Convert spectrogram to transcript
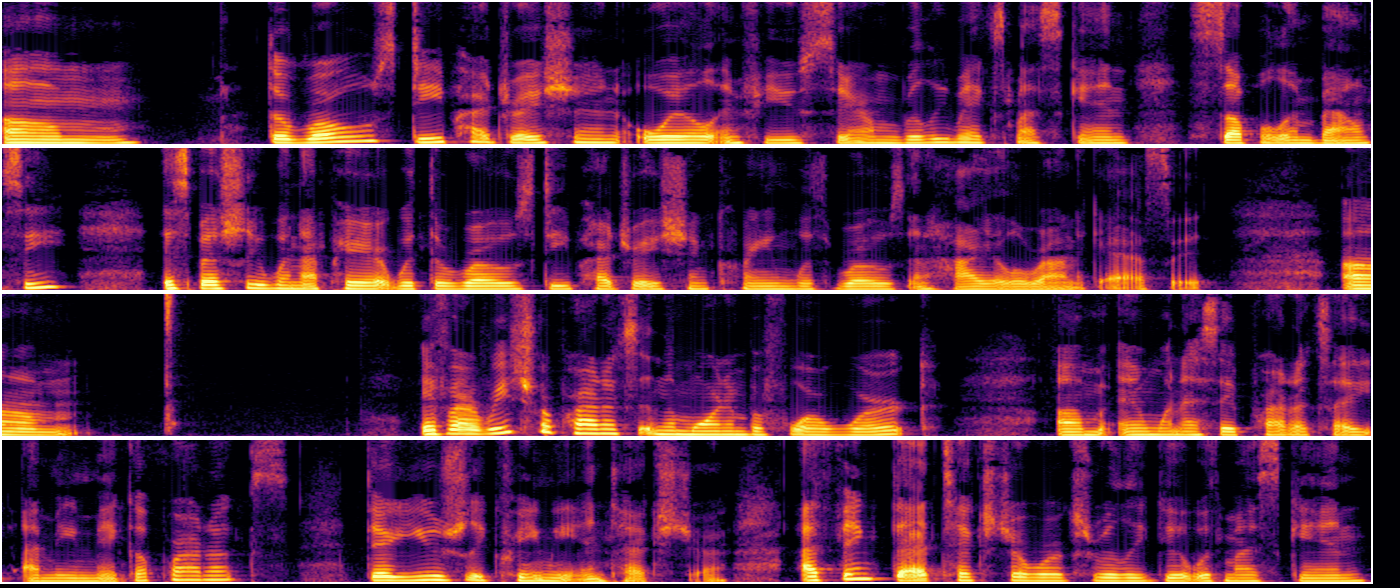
Um, the Rose Deep Hydration Oil Infused Serum really makes my skin supple and bouncy, especially when I pair it with the Rose Deep Hydration Cream with rose and hyaluronic acid. Um, if I reach for products in the morning before work, um, and when I say products, I, I mean makeup products, they're usually creamy in texture. I think that texture works really good with my skin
